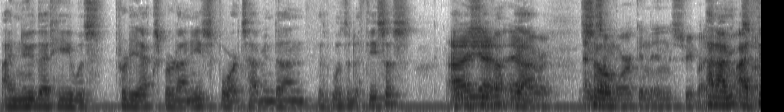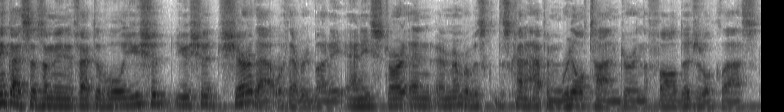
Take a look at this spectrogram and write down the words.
I knew that he was pretty expert on esports, having done was it a thesis? Uh, yeah, Yeshiva? yeah, And So- some work in the industry. By and I'm, I think I said something effective. Well, you should you should share that with everybody. And he started. And I remember it was this kind of happened real time during the fall digital class.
